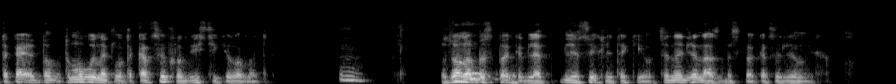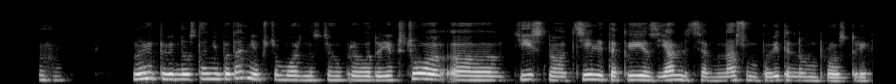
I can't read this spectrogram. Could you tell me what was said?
Така, тому виникла така цифра 200 кілометрів. Зона Ну, безпеки для, для цих літаків. Це не для нас безпека, це для них. Мгм. Ну, відповідно, останнє питання, якщо можна з цього приводу. Якщо е, дійсно ці літаки з'являться в нашому повітряному просторі,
